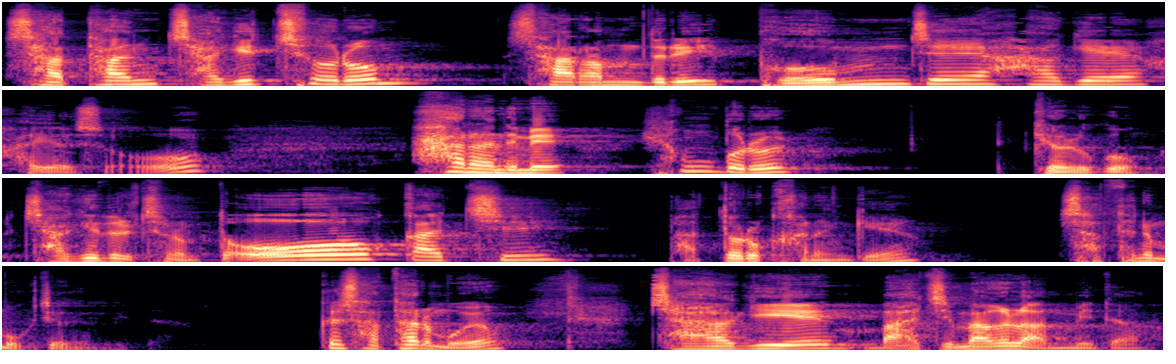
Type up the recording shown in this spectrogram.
사탄 자기처럼 사람들이 범죄하게 하여서 하나님의 형벌을 결국 자기들처럼 똑같이 받도록 하는 게 사탄의 목적입니다. 그 사탄은 뭐요? 자기의 마지막을 압니다.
